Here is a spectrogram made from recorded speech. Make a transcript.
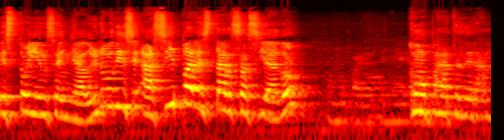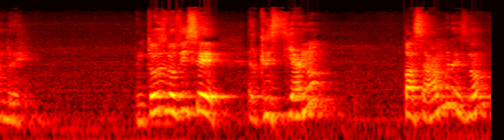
estoy enseñado. Y luego dice, así para estar saciado como para tener hambre. Entonces nos dice, el cristiano pasa hambres, ¿no?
